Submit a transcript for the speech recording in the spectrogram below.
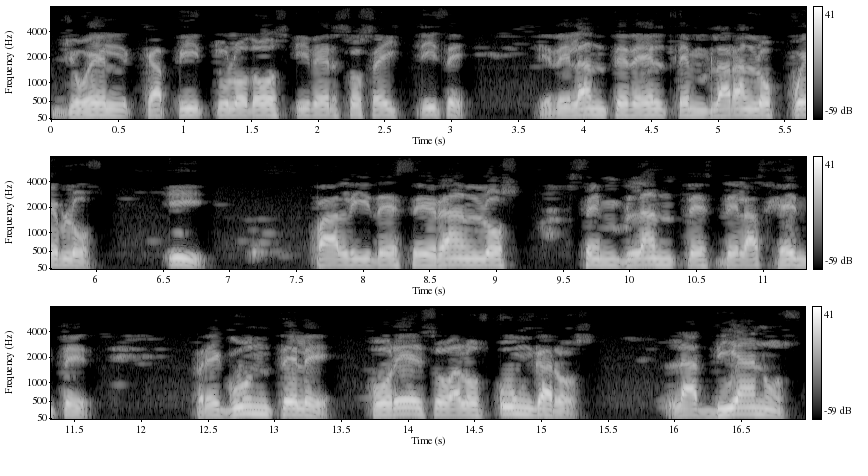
Joel capítulo 2 y verso 6 dice que delante de él temblarán los pueblos y palidecerán los semblantes de las gentes. Pregúntele por eso a los húngaros, latvianos,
